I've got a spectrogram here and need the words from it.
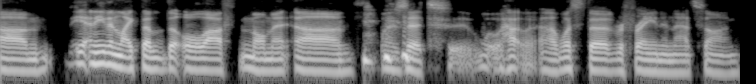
um, yeah, and even like the the Olaf moment. Um, what is it? How uh, what's the refrain in that song?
